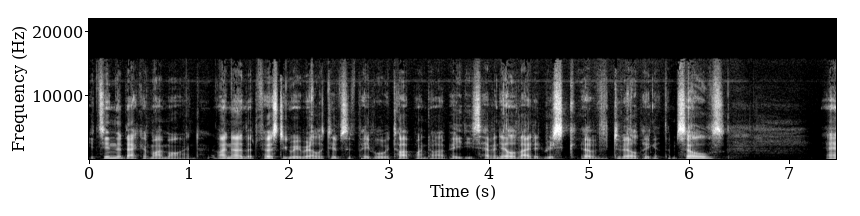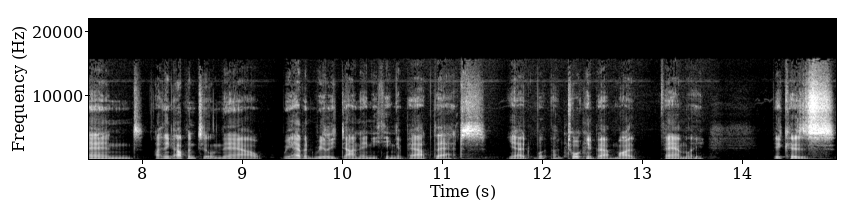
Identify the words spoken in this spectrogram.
it's in the back of my mind. I know that first degree relatives of people with type 1 diabetes have an elevated risk of developing it themselves. And I think up until now, we haven't really done anything about that. You know, talking about my family, because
